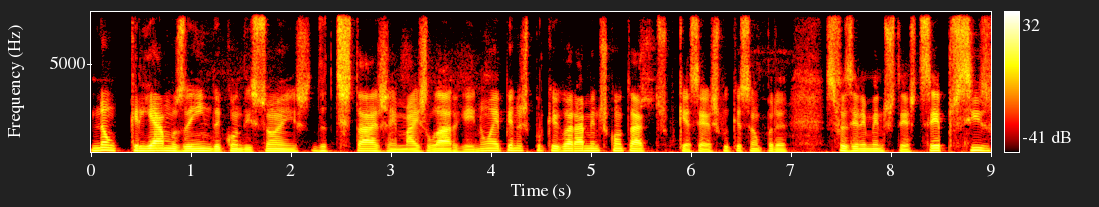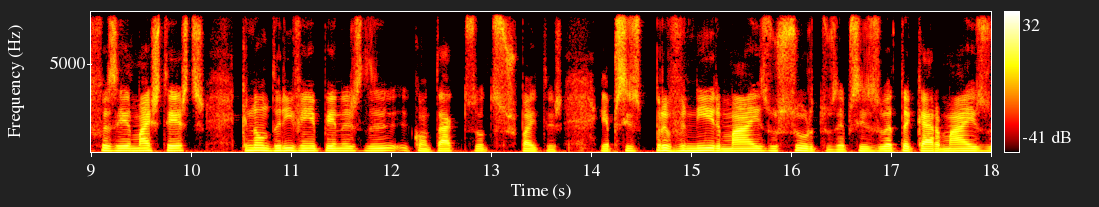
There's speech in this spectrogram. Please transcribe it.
Não criamos ainda condições de testagem mais larga e não é apenas porque agora há menos contactos, porque essa é a explicação para se fazerem menos testes. É preciso fazer mais testes que não derivem apenas de contactos ou de suspeitas. É preciso prevenir mais os surtos, é preciso atacar mais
